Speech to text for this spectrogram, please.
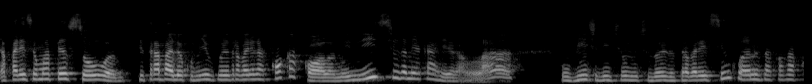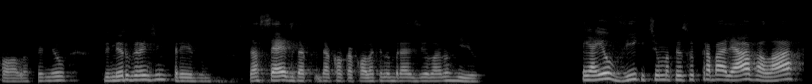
apareceu uma pessoa que trabalhou comigo quando eu trabalhei na Coca-Cola, no início da minha carreira, lá com 20, 21, 22, eu trabalhei cinco anos na Coca-Cola. Foi meu primeiro grande emprego, na sede da, da Coca-Cola aqui no Brasil, lá no Rio. E aí eu vi que tinha uma pessoa que trabalhava lá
